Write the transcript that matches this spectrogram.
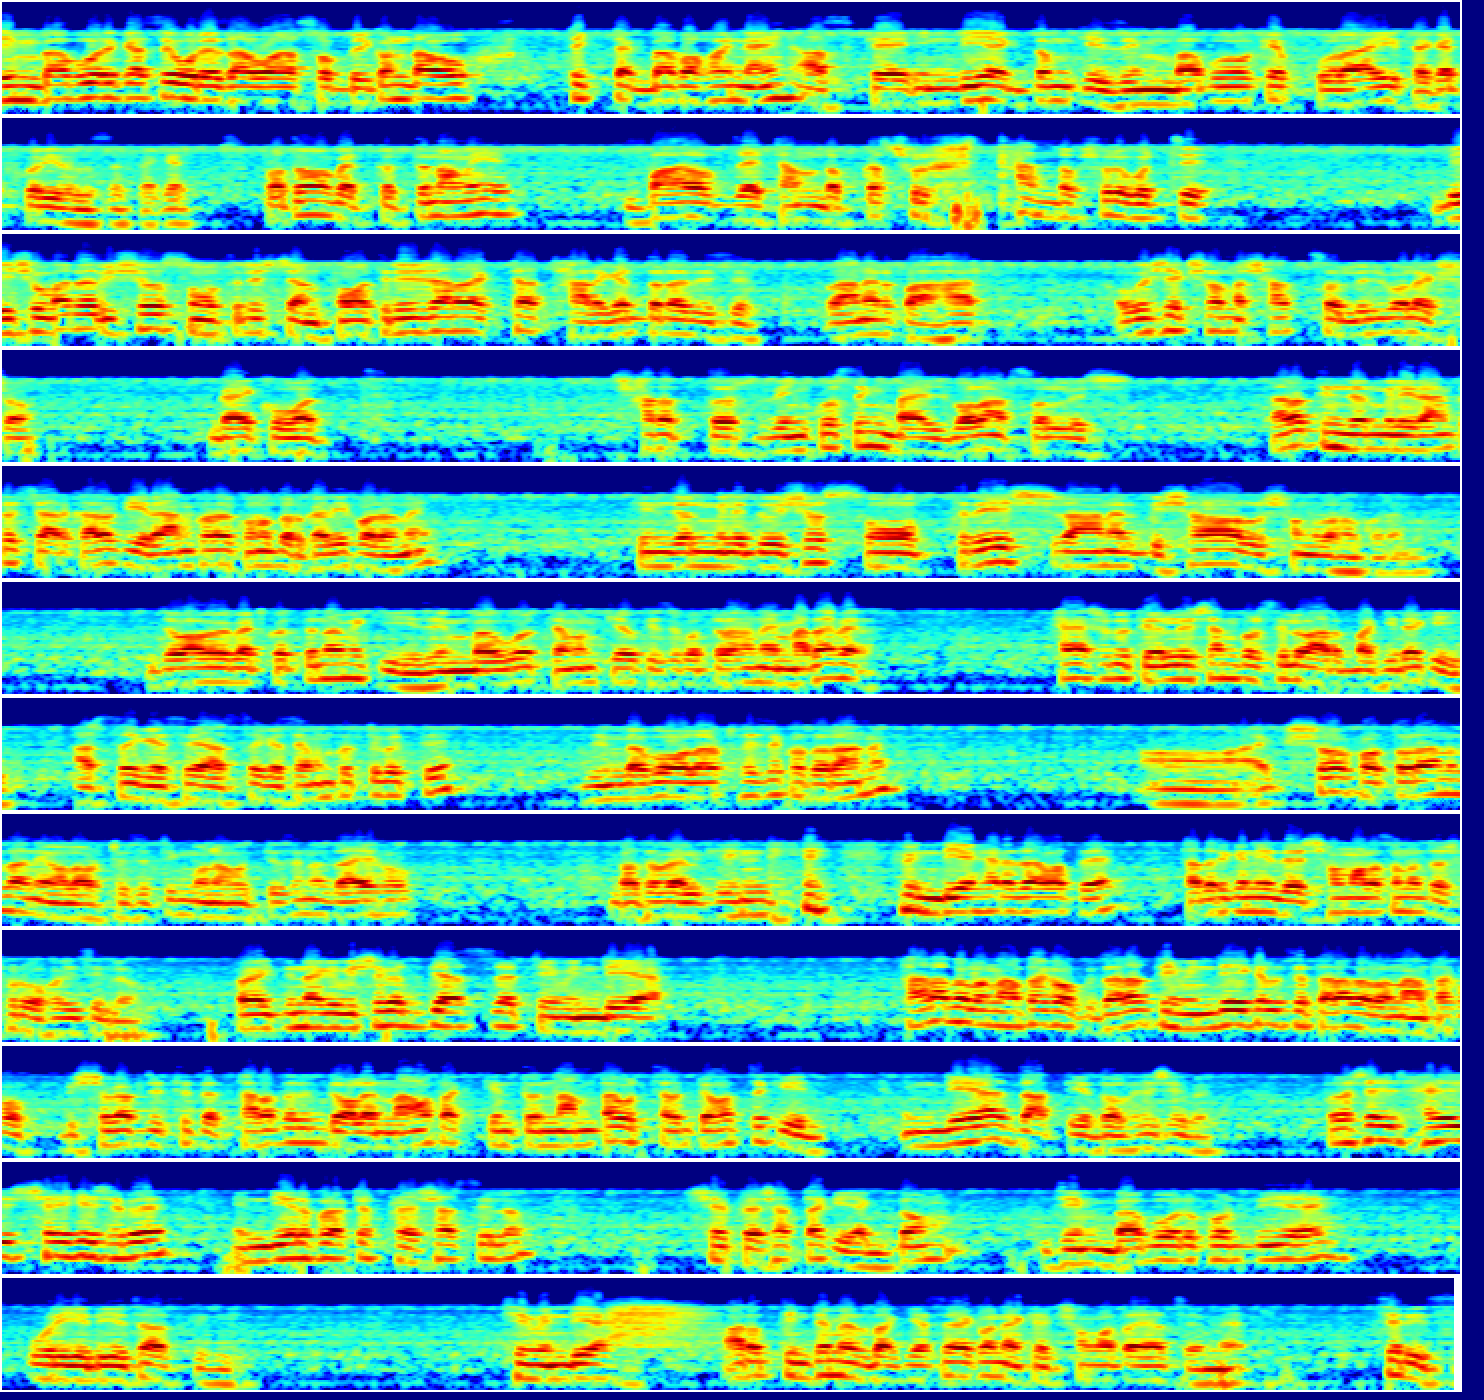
জিম্বাবুয়ের কাছে উড়ে যাওয়া চব্বিশ ঘন্টাও ঠিকঠাক ভাবে হয় নাই। আজকে ইন্ডিয়া একদম কি জিম্বাবুকে পুরাই প্যাকেট করে ফেলছে প্যাকেট প্রথমে ব্যাট করতে নামে ভারত যে তাণ্ডব কাজ শুরু, তাণ্ডব শুরু করছে। বিশ ওভারে দুইশো চৌত্রিশ রান, পঁয়ত্রিশ রানের একটা টার্গেট ধরা দিছে রানের পাহাড়। অভিষেক শর্মা সাতচল্লিশ বল, একশো। গায়কোয়াদ সাতাত্তর, রিঙ্কু সিং বাইশ বল, আটচল্লিশ। তারা তিনজন মিলে রান করছে, আর কারও কি রান করার কোনো দরকারই পড়ে নাই। তিনজন মিলে দুইশো চৌত্রিশ রানের বিশাল সংগ্রহ করেন। জবাবে ব্যাট করতে নামে কি? জিম্বাবুয়ের তেমন কেউ কিছু করতে পারে নাই। মাদাবের? হ্যাঁ শুধু তেয়াল্লিশ রান করছিল, আর বাকিটা কি? আসছে, গেছে আসছে, গেছে, এমন করতে করতে। জিম্বাবু অল আউট হয়েছে কত রানে? একশো কত রান জানি অল আউট হয়েছে, ঠিক মনে হইতেছে না, যাই হোক। গতকালকে ইন্ডিয়া হেরে যাওয়াতে তাদেরকে নিয়ে যে সমালোচনাটা শুরু হয়েছিল। কয়েকদিন আগে বিশ্বকাপ জিতে আসছে টিম ইন্ডিয়া। তারা দলে না থাকুক, যারা টিম ইন্ডিয়া খেলছে তারা দলে না থাকুক, বিশ্বকাপ জিততে তারা যদি দলে নাও থাকে, কিন্তু নামটা উচ্চারিত হচ্ছে কি? ইন্ডিয়া জাতীয় দল হিসেবে। তো সেই সেই- সেই হিসেবে ইন্ডিয়ার উপর একটা প্রেশার ছিল। সেই প্রেশারটা কি একদম জিম্বাবুর উপর দিয়ে উড়িয়ে দিয়েছে আজকে কি? টিম ইন্ডিয়া আরও তিনটে ম্যাচ বাকি আছে এখন এক এক সমতায় আছে সিরিজ।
